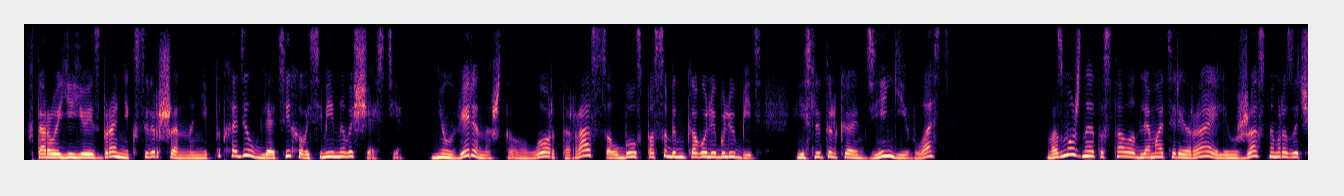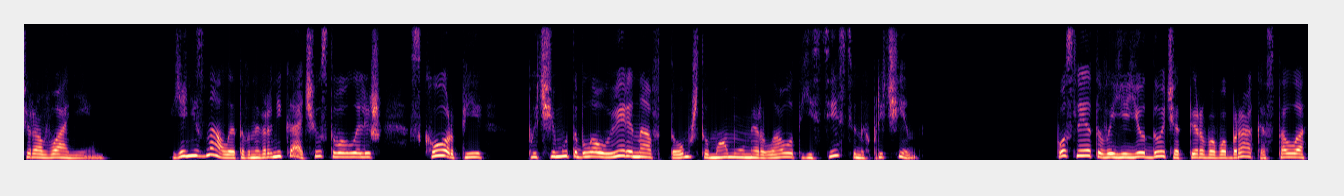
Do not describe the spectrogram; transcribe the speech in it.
Второй ее избранник совершенно не подходил для тихого семейного счастья. Не уверена, что лорд Рассел был способен кого-либо любить, если только деньги и власть. Возможно, это стало для матери Райли ужасным разочарованием. Я не знала этого наверняка, чувствовала лишь скорбь и почему-то была уверена в том, что мама умерла от естественных причин. После этого ее дочь от первого брака стала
